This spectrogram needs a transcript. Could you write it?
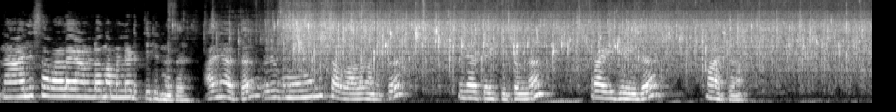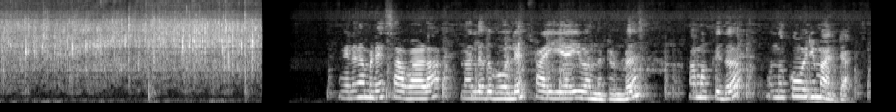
നാല് സവാളയാണല്ലോ നമ്മൾ എടുത്തിരുന്നത്. അതിനകത്ത് ഒരു മൂന്ന് സവാള നമുക്ക് ഇതിനകത്തേക്ക് ഇട്ടൊന്ന് ഫ്രൈ ചെയ്ത് മാറ്റണം. അങ്ങനെ നമ്മുടെ സവാള നല്ലതുപോലെ ഫ്രൈ ആയി വന്നിട്ടുണ്ട്. നമുക്കിത് ഒന്ന് കോരി മാറ്റാം.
